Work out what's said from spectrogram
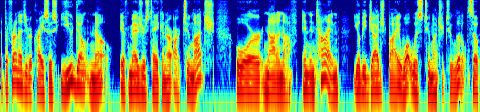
at the front edge of a crisis, you don't know if measures taken are, are too much or not enough. And in time, you'll be judged by what was too much or too little. So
